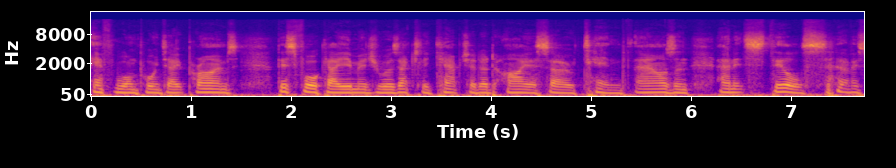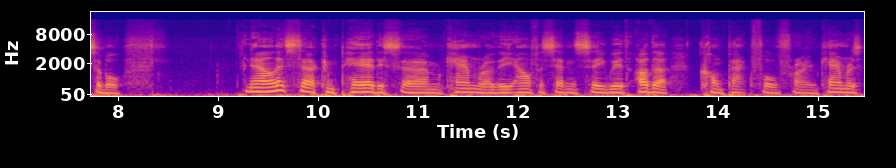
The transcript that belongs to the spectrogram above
f1.8 primes. This 4k image was actually captured at ISO 10000 and it's still serviceable now let's uh, compare this um, camera, the Alpha 7C, with other compact full frame cameras.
